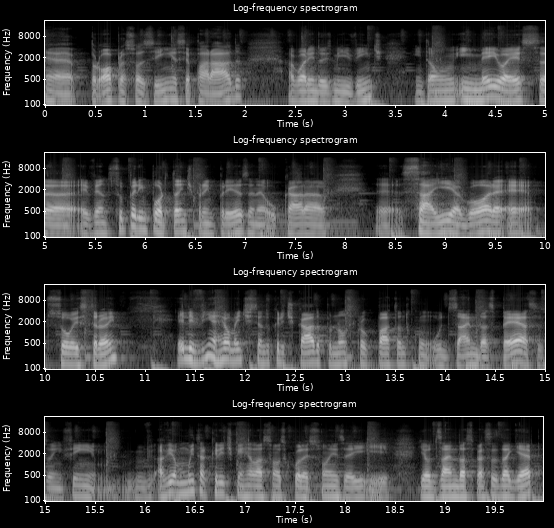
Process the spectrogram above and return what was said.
é, própria, sozinha, separada, agora em 2020. Então, em meio a esse evento super importante para a empresa, né, o cara é, sair agora é, soa estranho. Ele vinha realmente sendo criticado por não se preocupar tanto com o design das peças, ou enfim, havia muita crítica em relação às coleções aí e, e ao design das peças da Gap,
